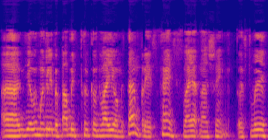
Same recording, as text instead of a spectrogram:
э, где вы могли бы побыть только вдвоем, и там проясняете свои отношения. То есть вы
